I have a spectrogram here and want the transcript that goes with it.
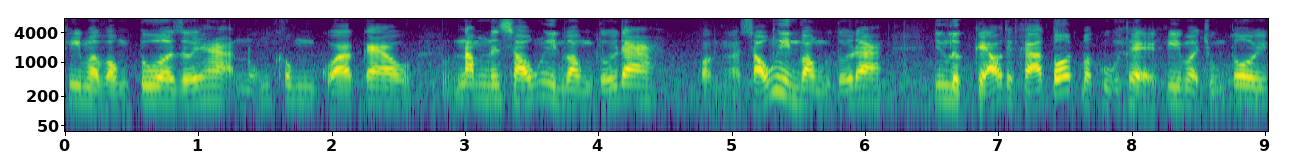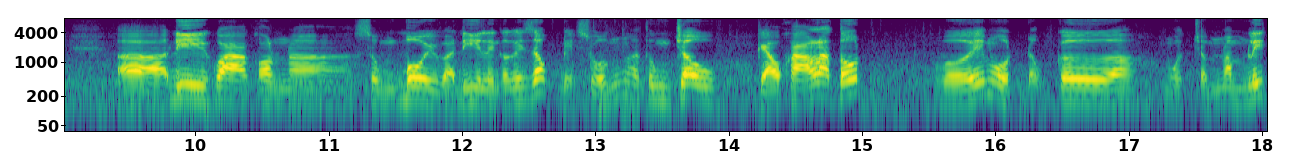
Khi mà vòng tua giới hạn cũng không quá cao 5 đến 6 nghìn vòng tối đa khoảng ờ, 6 nghìn vòng tối đa. Nhưng lực kéo thì khá tốt và cụ thể khi mà chúng tôi uh, đi qua con uh, sông Bôi và đi lên các cái dốc để xuống Thung Châu kéo khá là tốt với một động cơ 1.5 lít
